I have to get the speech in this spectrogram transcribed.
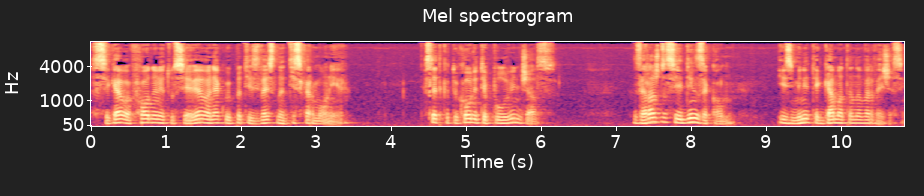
Сега в ходенето се явява някой път известна дисхармония. След като ходите половин час, заражда се един закон. Измените гамата на вървежа си.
